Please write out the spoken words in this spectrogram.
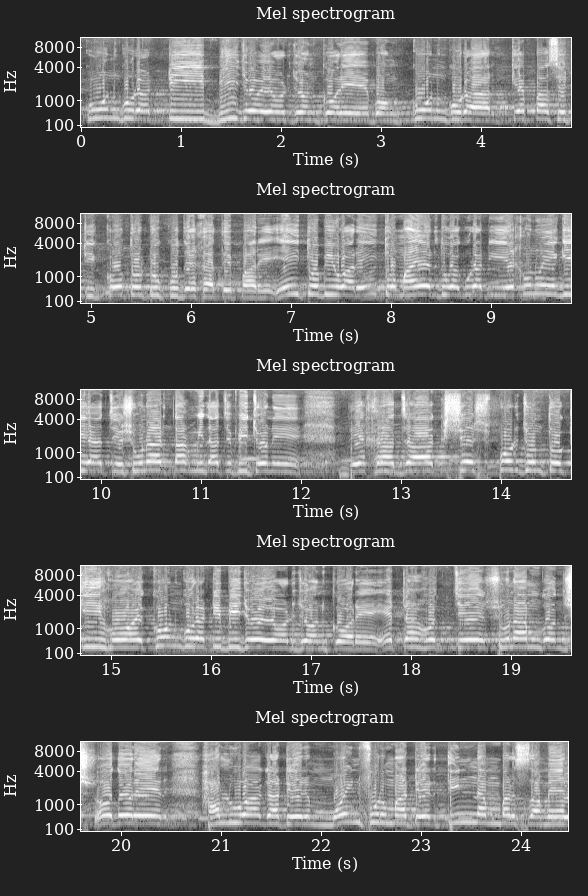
কোন গুড়াটি বিজয় অর্জন করে এবং কোন গুড়ার ক্যাপাসিটি কতটুকু দেখাতে পারে। এই তো বিওয়ার এই তো মায়ের দোয়া, গুড়াটি এখনও এগিয়ে আছে, সোনার তাহমিদ আছে পিছনে। দেখা যাক, শেষ পর্যন্ত কি হয়, কোন গুড়াটি বিজয় অর্জন করে। এটা হচ্ছে সুনামগঞ্জ সদরের হালুয়াঘাটের মইনপুর মাঠের তিন নাম্বার সামের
